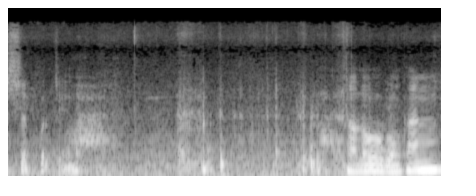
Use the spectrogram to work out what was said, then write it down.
seperti ini. Lalu hubungkan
